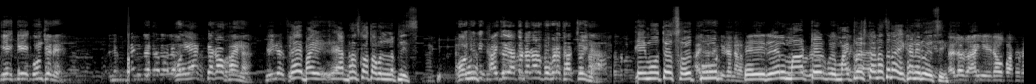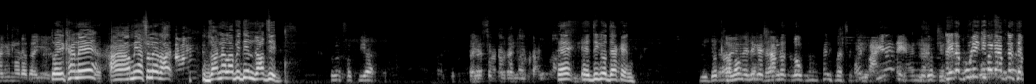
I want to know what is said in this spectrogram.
কে কে কোন ছেলে? ও এক টাকাও খায় না। এই ভাই অ্যাডভান্স কথা বলেন না প্লিজ ও যদি খাইতো এত টাকার পকেটে থাকতোই না। এই মুহূর্তে সৈয়দপুর এই রেল মার্টের মাইক্রো স্ট্যান্ড আছে না এখানে রয়েছে। তো এখানে আমি আসলে রা- জয়নাল আবিদিন রাজীব। এদিকে এদিকেও দেখেন। যেটা পুলিশ আপনার টাকা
